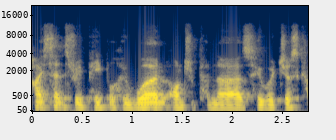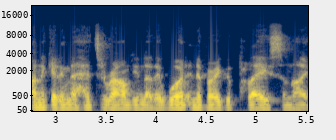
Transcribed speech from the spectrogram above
high sensory people who weren't entrepreneurs who were just kind of getting their heads around you know they weren't in a very good place and i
